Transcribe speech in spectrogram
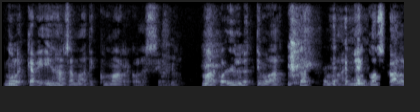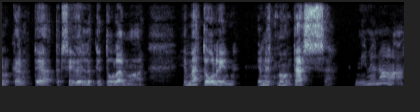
mulle kävi ihan samaatin kuin Markolle silloin. Marko yllytti mua katsomaan. Mä en koskaan ollut käynyt teatterissa. Se yllytti tulemaan. Ja mä tulin, ja nyt mä oon tässä. Nimenomaan.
